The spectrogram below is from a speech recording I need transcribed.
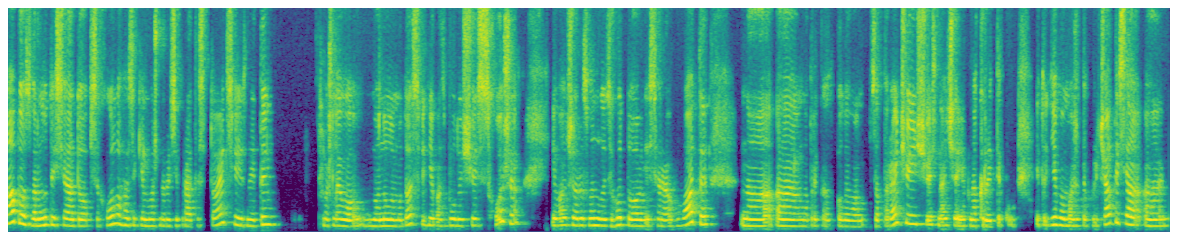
або звернутися до психолога, з яким можна розібрати ситуацію і знайти можливо, в минулому досвіді у вас було щось схоже, і вам вже розвинулась готовність реагувати на, е, наприклад, коли вам заперечують щось, наче як на критику. І тоді ви можете включатися, е,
